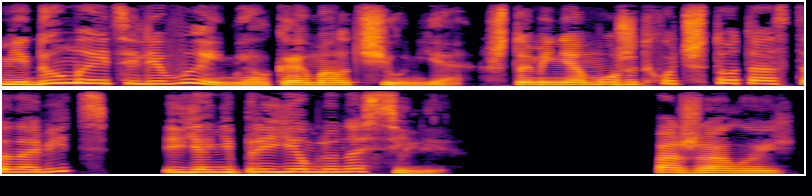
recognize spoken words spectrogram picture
Не думаете ли вы, мелкая молчунья, что меня может хоть что-то остановить, и я не приемлю насилие? Пожалуй,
